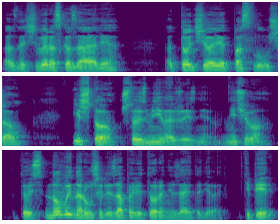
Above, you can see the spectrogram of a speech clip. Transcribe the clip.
а, значит, вы рассказали, тот человек послушал, и что? Что изменилось в жизни? Ничего. То есть, но вы нарушили заповедь Тора, нельзя это делать. Теперь,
